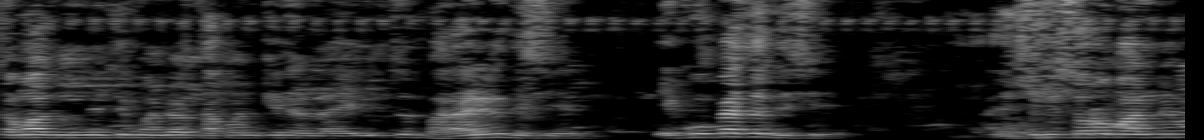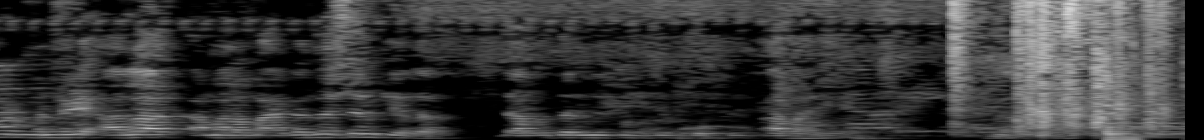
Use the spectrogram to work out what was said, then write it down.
समाज उन्नती मंडळ स्थापन केलेलं आहे निश्चित भरारी दिसेल एकोप्याचं दिसेल आणि तुम्ही सर्व मान्यवर मंडळी आलात आम्हाला मार्गदर्शन केलं त्याबद्दल मी तुमचे खूप खूप आभारी आहे.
